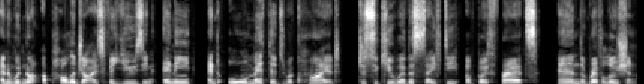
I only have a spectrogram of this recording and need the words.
and would not apologize for using any and all methods required to secure the safety of both France and the revolution.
